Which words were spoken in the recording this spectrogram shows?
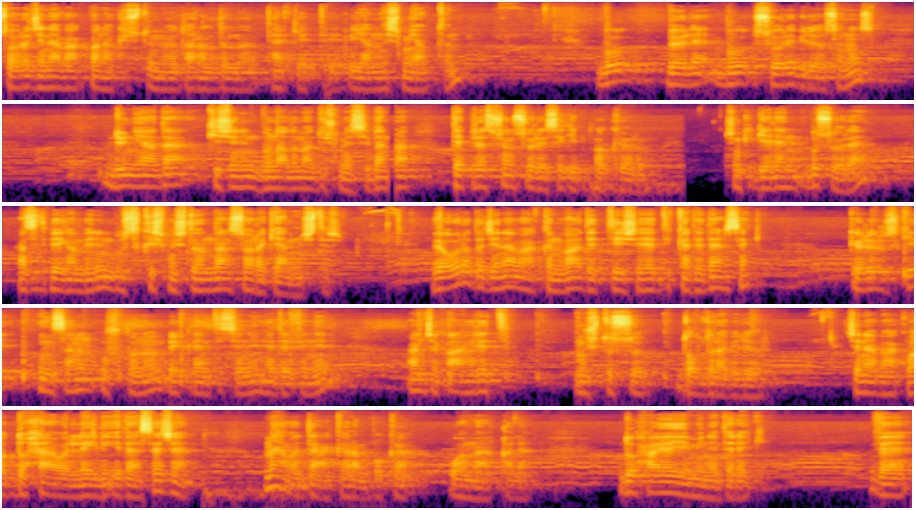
Sonra Cenab-ı Hak bana küstü mü, darıldı mı, terk etti, bir yanlış mı yaptım? Bu böyle bu sure biliyorsunuz dünyada kişinin bunalıma düşmesi ben ona depresyon suresi gibi bakıyorum. Çünkü gelen bu sure Hz. Peygamber'in bu sıkışmışlığından sonra gelmiştir. Ve orada Cenab-ı Hakk'ın vaat ettiği şeye dikkat edersek görüyoruz ki insanın ufkunu, beklentisini, hedefini ancak ahiret muştusu doldurabiliyor. Cenab-ı Hak وَالضُّحَا وَالْلَيْلِ اِذَا سَجَى مَا وَدَّعَكَ رَبُّكَ وَمَا قَلَى Duhaya yemin ederek ve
